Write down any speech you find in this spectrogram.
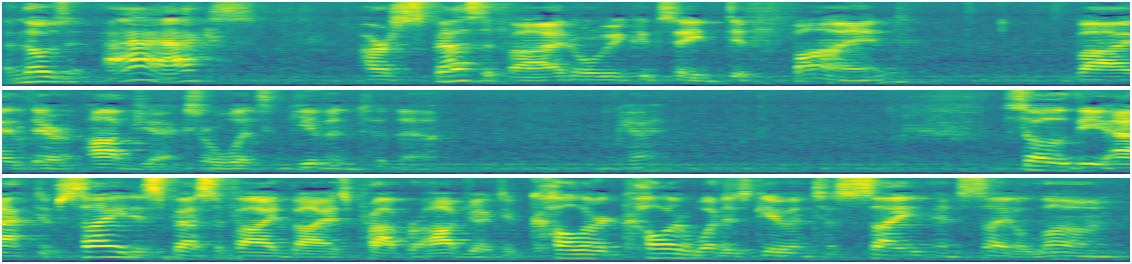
And those acts are specified, or we could say defined, by their objects or what's given to them. Okay? So the act of sight is specified by its proper object of color. Color, what is given to sight and sight alone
